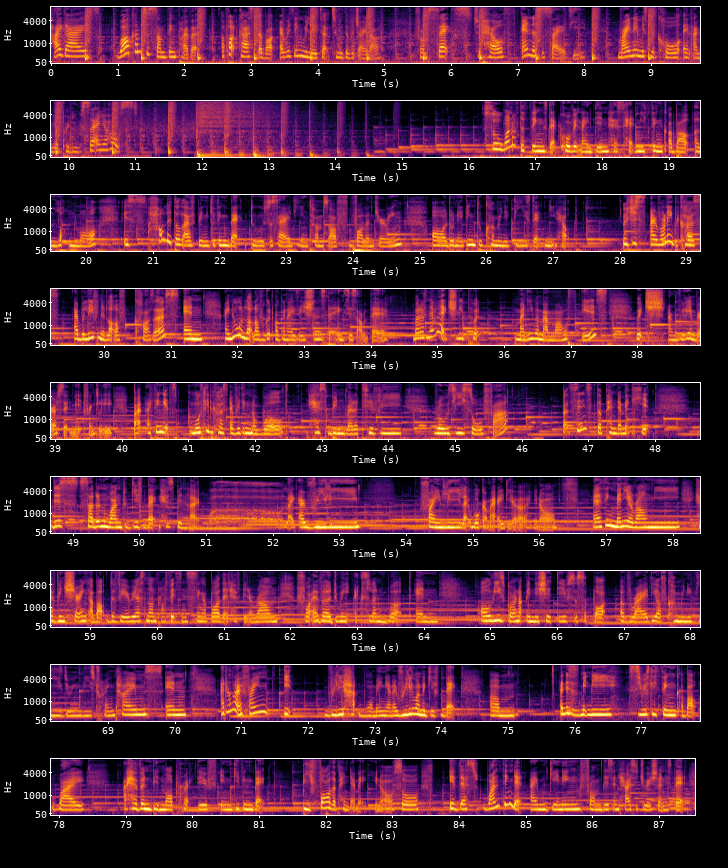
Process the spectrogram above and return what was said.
Hi, guys! Welcome to Something Private, a podcast about everything related to the vagina, from sex to health and the society. My name is Nicole, and I'm your producer and your host. So, one of the things that COVID 19 has had me think about a lot more is how little I've been giving back to society in terms of volunteering or donating to communities that need help. Which is ironic because I believe in a lot of causes and I know a lot of good organizations that exist out there. But I've never actually put money where my mouth is, which I'm really embarrassed to admit, frankly. But I think it's mostly because everything in the world has been relatively rosy so far. But since the pandemic hit, this sudden want to give back has been like, whoa, like I really finally like woke up my idea, you know. And I think many around me have been sharing about the various nonprofits in Singapore that have been around forever doing excellent work and all these grown up initiatives to support a variety of communities during these trying times. And I don't know, I find it really heartwarming and I really want to give back. Um, and this has made me seriously think about why I haven't been more proactive in giving back before the pandemic, you know. So, if there's one thing that I'm gaining from this entire situation, is that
